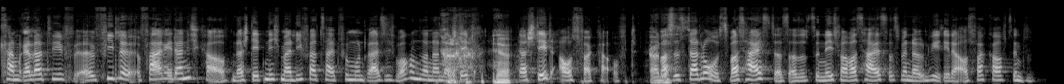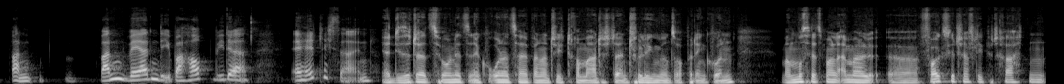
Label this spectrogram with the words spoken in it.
kann relativ äh, viele Fahrräder nicht kaufen. Da steht nicht mal Lieferzeit 35 Wochen, sondern da steht, ja. da steht ausverkauft. Ja, was ist da los? Was heißt das? Also zunächst mal, was heißt das, wenn da irgendwie Räder ausverkauft sind? Wann, wann werden die überhaupt wieder erhältlich sein? Ja, die Situation jetzt in der Corona-Zeit war natürlich dramatisch. Da entschuldigen wir uns auch bei den Kunden. Man muss jetzt mal einmal äh, volkswirtschaftlich betrachten.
